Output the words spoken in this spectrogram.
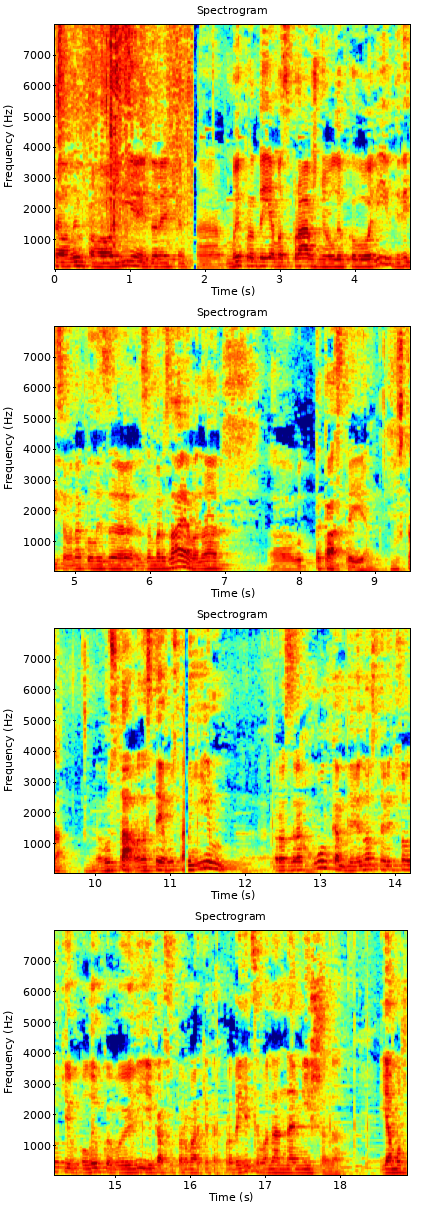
це оливкова олія. І, до речі, е, ми продаємо справжню оливкову олію. Дивіться, вона коли за- замерзає, вона е, от така стає. Густа. Густа, вона стає густа. Моїм розрахункам 90% оливкової олії, яка в супермаркетах продається, вона намішана. Я можу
